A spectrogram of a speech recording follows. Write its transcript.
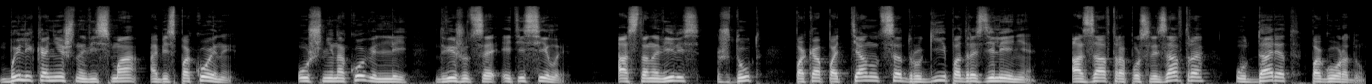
были, конечно, весьма обеспокоены – Уж не на Ковель ли движутся эти силы? Остановились, ждут, пока подтянутся другие подразделения, а завтра-послезавтра ударят по городу.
